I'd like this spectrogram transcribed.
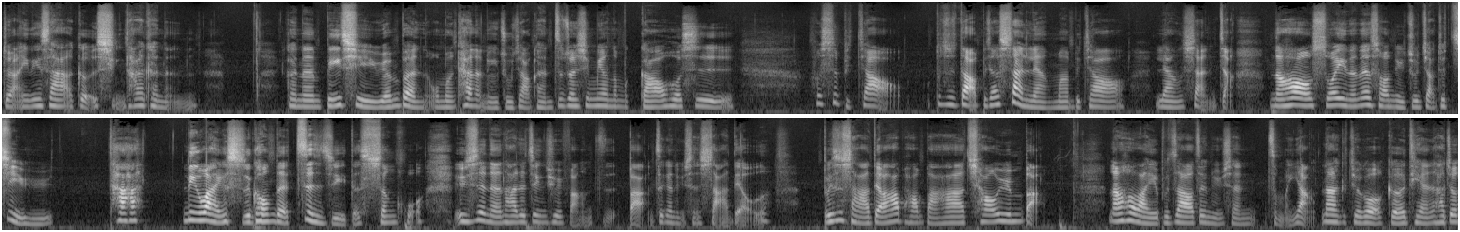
对啊，一定是她的个性。她可能可能比起原本我们看的女主角，可能自尊心没有那么高，或是或是比较不知道，比较善良吗？比较。良善这样，然后所以呢，那时候女主角就觊觎她另外一个时空的自己的生活，于是呢，她就进去房子把这个女生杀掉了，不是杀掉，她好像把她敲晕吧。那后来也不知道这个女生怎么样，那结果隔天她就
